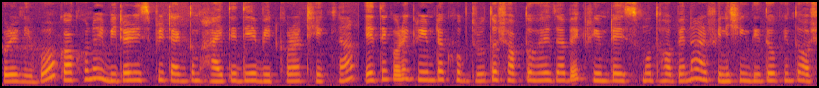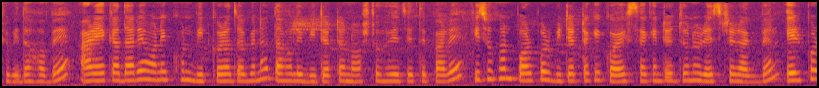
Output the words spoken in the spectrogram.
করে নিব। কখনোই বিটার স্পিড একদম হাইতে দিয়ে বিট করা ঠিক না। এতে করে ক্রিমটা খুব দ্রুত শক্ত হয়ে যাবে, ক্রিমটা স্মুথ হবে না, আর ফিনিশিং দিতেও কিন্তু অসুবিধা হবে। আর একাধারে অনেকক্ষণ বিট করা যাবে না, তাহলে বিটারটা নষ্ট হয়ে যেতে পারে। কিছুক্ষণ পরপর বিটারটাকে কয়েক সেকেন্ডের জন্য রেস্টে রাখবেন। এরপর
